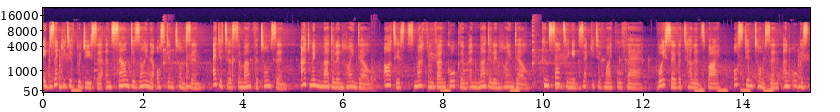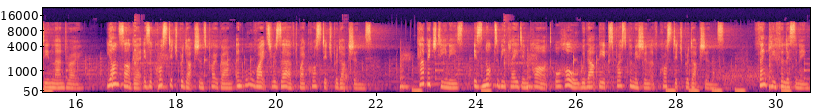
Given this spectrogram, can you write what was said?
Executive producer and sound designer Austin Thompson, editor Samantha Thompson, Admin Madeline Heindel, artists Matthew Van Gorkum and Madeline Heindel, consulting executive Michael Fair, voiceover talents by Austin Thompson and Augustine Landreau. Yarn Saga is a Cross Stitch Productions program and all rights reserved by Cross Stitch Productions. Cabbagetinis is not to be played in part or whole without the express permission of Cross Stitch Productions. Thank you for listening.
